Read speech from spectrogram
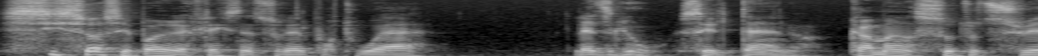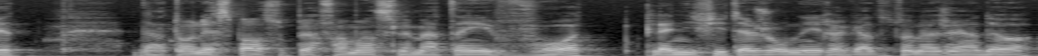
Si ça, c'est pas un réflexe naturel pour toi, let's go. C'est le temps. Là. Commence ça tout de suite. Dans ton espace de performance le matin, va planifier ta journée, regarde ton agenda.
